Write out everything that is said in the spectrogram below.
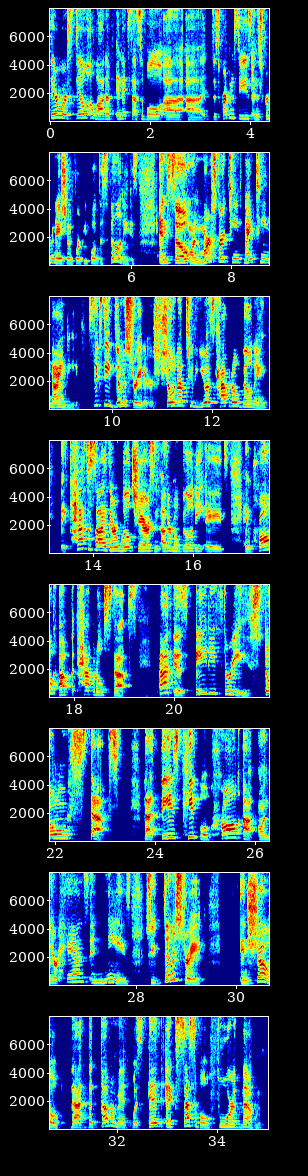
there were still a lot of inaccessible uh, uh, discrepancies and discrimination for people with disabilities. And so on March 13th, 1990, 60 demonstrators showed up to the US Capitol building. They cast aside their wheelchairs and other mobility aids and crawled up the Capitol steps. That is 83 stone steps that these people crawled up on their hands and knees to demonstrate and show that the government was inaccessible for them.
